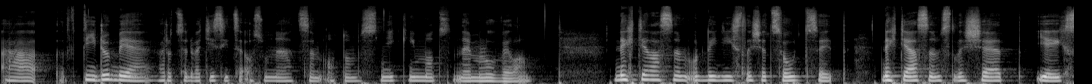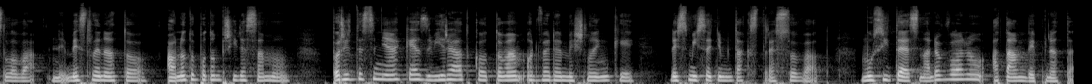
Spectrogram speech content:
a v té době, v roce 2018, jsem o tom s nikým moc nemluvila. Nechtěla jsem od lidí slyšet soucit, nechtěla jsem slyšet jejich slova, nemysli na to a ono to potom přijde samo. Pořiďte si nějaké zvířátko, to vám odvede myšlenky, nesmí se tím tak stresovat. Musíte jet na dovolenou a tam vypnete.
